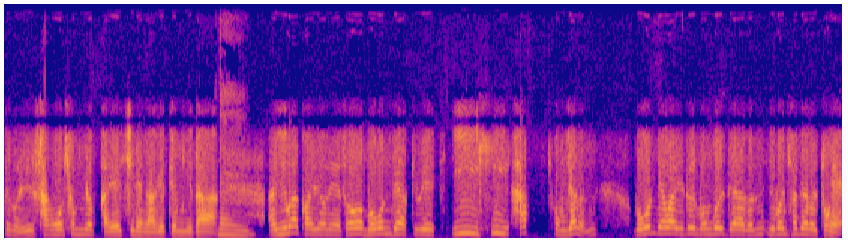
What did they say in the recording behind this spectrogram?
등을 상호 협력하에 진행하게 됩니다. 네. 아, 이와 관련해서 모건대학교의 이희학 총장은 모건대와 이들 몽골 대학은 이번 협약을 통해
